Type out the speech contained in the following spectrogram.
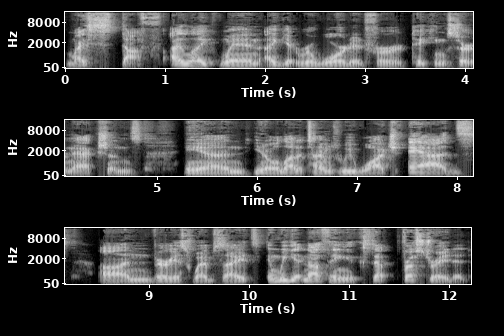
my stuff. I like when I get rewarded for taking certain actions. And, you know, a lot of times we watch ads on various websites and we get nothing except frustrated.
